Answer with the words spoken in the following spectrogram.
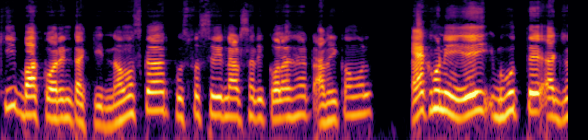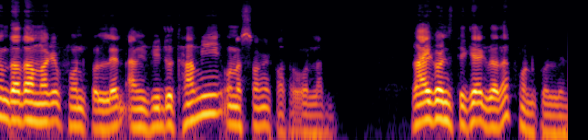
কি বা করেনটা কি? নমস্কার, পুষ্পশ্রী নার্সারি, কলাঘাট, আমি কমল। এখনই এই মুহূর্তে একজন দাদা আমাকে ফোন করলেন, আমি ভিডিও থামিয়ে ওনার সঙ্গে কথা বললাম। রায়গঞ্জ থেকে এক দাদা ফোন করলেন।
